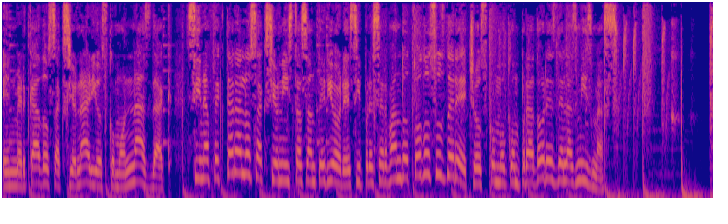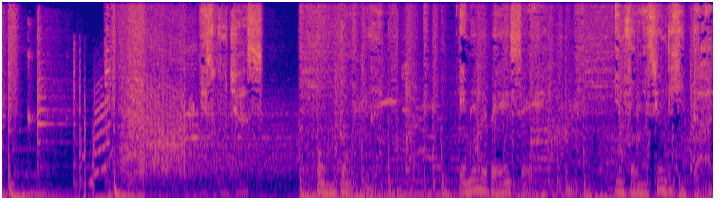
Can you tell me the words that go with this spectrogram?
en mercados accionarios como Nasdaq sin afectar a los accionistas anteriores y preservando todos sus derechos como compradores de las mismas. Escuchas Pontón en MBS. Información digital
